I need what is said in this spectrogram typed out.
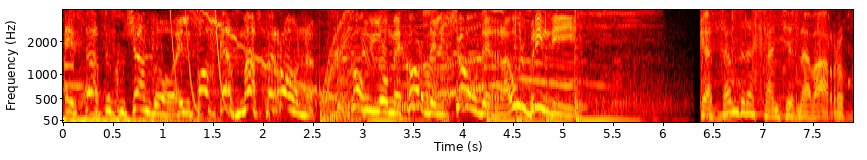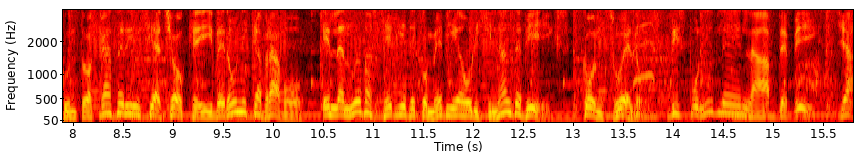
Estás escuchando el podcast más perrón con lo mejor del show de Raúl Brindis. Cassandra Sánchez Navarro junto a Catherine Siachoque y Verónica Bravo en la nueva serie de comedia original de VIX, Consuelo, disponible en la app de VIX ya.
